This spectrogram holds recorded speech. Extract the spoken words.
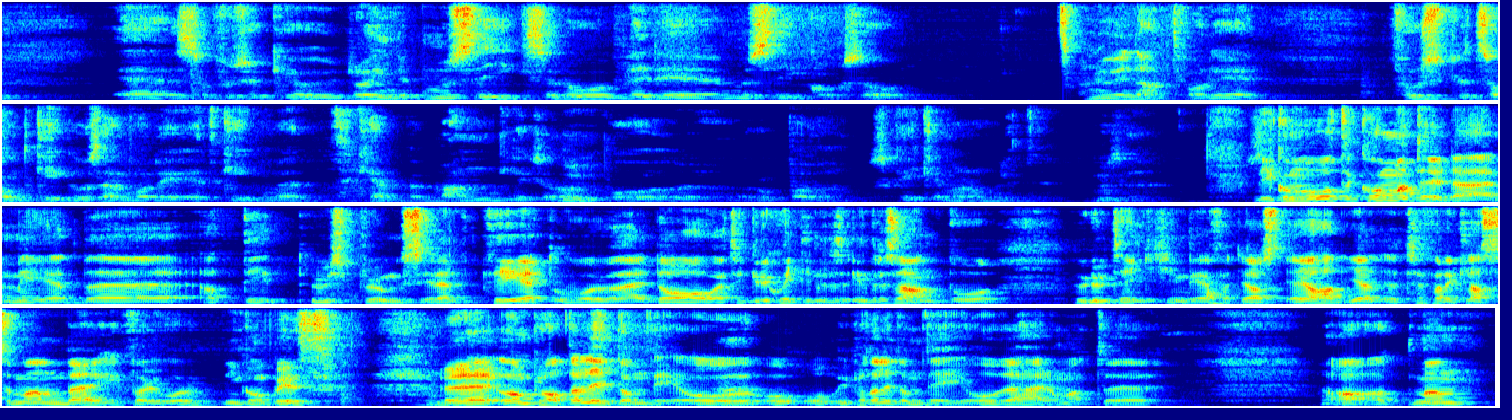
Eh, så försöker jag ju dra in det på musik så då blir det musik också. Nu i natt var det först ett sånt gig och sen var det ett gig med ett camperband liksom Mm. och ropa och skrika med dem lite. Så. Vi kommer återkomma till det där med eh, att ditt ursprungsidentitet och vad du är idag. Och jag tycker det är skitintressant och hur du tänker kring det. För jag, jag, hade, jag träffade Klasse Malmberg i förrgår, din kompis. Eh, och han pratade lite om det och, och, och vi pratade lite om dig och det här om att, ja, att man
